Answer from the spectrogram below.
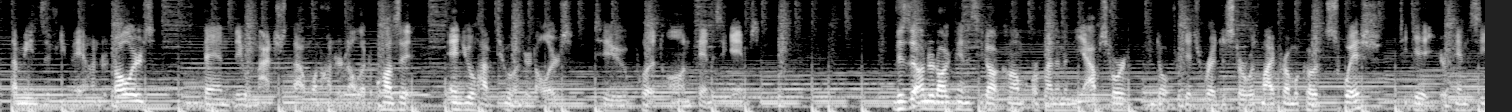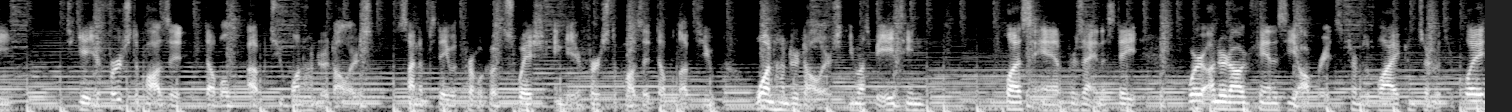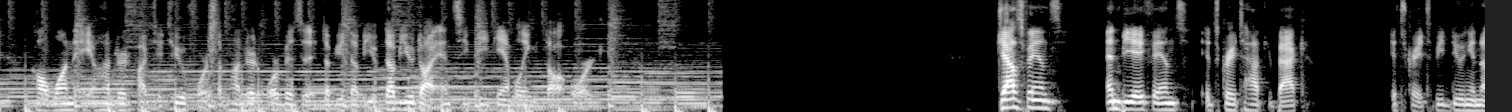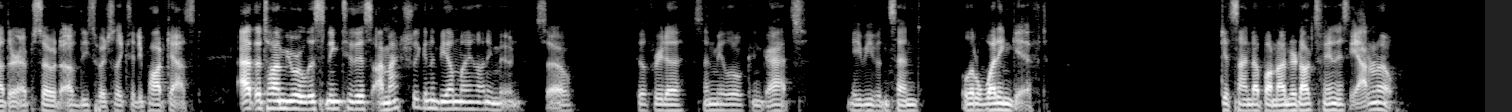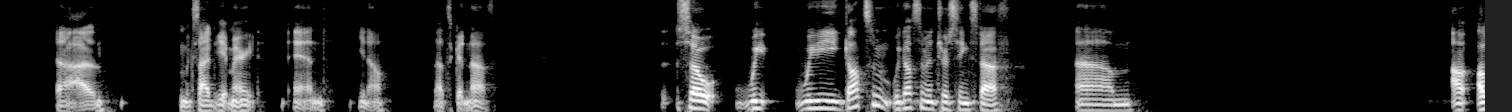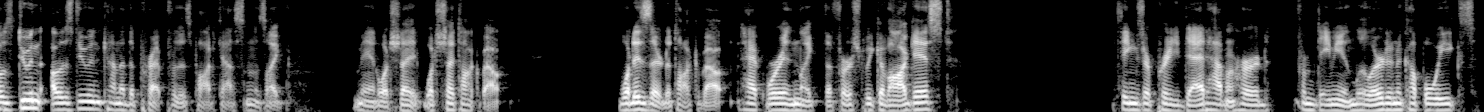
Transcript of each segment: That means if you pay $100, then they will match that $100 deposit, and you'll have $200 to put on fantasy games. Visit UnderdogFantasy.com or find them in the App Store, and don't forget to register with my promo code SWISH to get your fantasy to get your first deposit doubled up to $100. Sign up today with promo code SWISH and get your first deposit doubled up to $100. You must be 18 plus and present in a state where Underdog Fantasy operates. Terms apply. Concerned with your play? Call 1-800-522-4700 or visit www.ncpgambling.org. Jazz fans, NBA fans, it's great to have you back. It's great to be doing another episode of the Swish Lake City podcast. At the time you are listening to this, I'm actually going to be on my honeymoon. So feel free to send me a little congrats. Maybe even send a little wedding gift. Get signed up on Underdogs Fantasy. I don't know. Uh, I'm excited to get married. And, you know, that's good enough. So we we got some we got some interesting stuff. Um, I, I was doing I was doing kind of the prep for this podcast, and I was like, man, what should I what should I talk about? What is there to talk about? Heck, we're in like the first week of August. Things are pretty dead. Haven't heard from Damian Lillard in a couple weeks.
